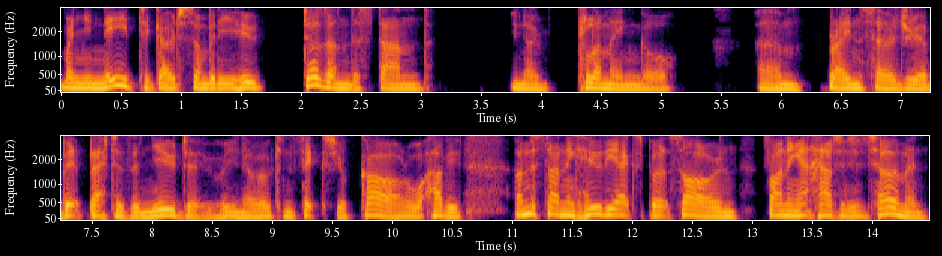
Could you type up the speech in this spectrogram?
when you need to go to somebody who does understand, you know, plumbing or um, brain surgery a bit better than you do, you know, who can fix your car or what have you. Understanding who the experts are and finding out how to determine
